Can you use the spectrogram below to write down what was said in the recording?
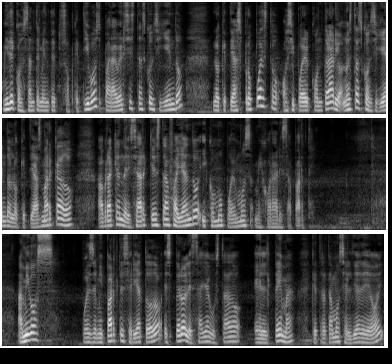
Mide constantemente tus objetivos para ver si estás consiguiendo lo que te has propuesto o si por el contrario no estás consiguiendo lo que te has marcado, habrá que analizar qué está fallando y cómo podemos mejorar esa parte. Amigos, pues de mi parte sería todo. Espero les haya gustado el tema que tratamos el día de hoy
